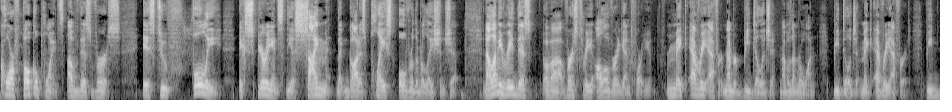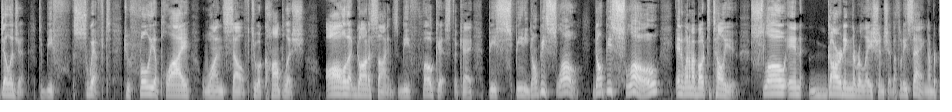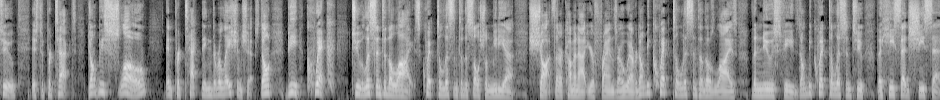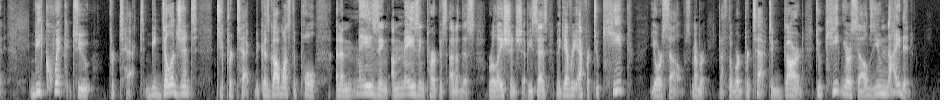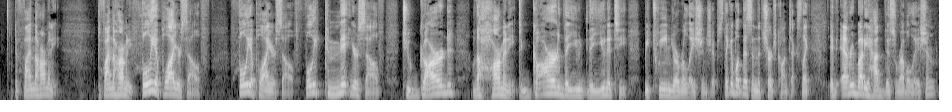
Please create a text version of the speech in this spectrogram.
core focal points of this verse is to fully experience the assignment that God has placed over the relationship. Now, let me read this of uh, verse 3 all over again for you. Make every effort. Remember, be diligent. That was number one. Be diligent. Make every effort. Be diligent to be f- swift, to fully apply oneself, to accomplish all that God assigns. Be focused, okay? Be speedy. Don't be slow. Don't be slow in what I'm about to tell you. Slow in guarding the relationship. That's what he's saying. Number two is to protect. Don't be slow in protecting the relationships. Don't be quick to listen to the lies, quick to listen to the social media shots that are coming at your friends or whoever. Don't be quick to listen to those lies, the news feeds. Don't be quick to listen to the he said, she said. Be quick to protect. Be diligent to protect because God wants to pull an amazing, amazing purpose out of this relationship. He says, make every effort to keep yourselves. Remember, that's the word protect, to guard, to keep yourselves united, to find the harmony. To find the harmony. Fully apply yourself, fully apply yourself, fully commit yourself to guard the harmony, to guard the, un- the unity between your relationships. Think about this in the church context. Like, if everybody had this revelation,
